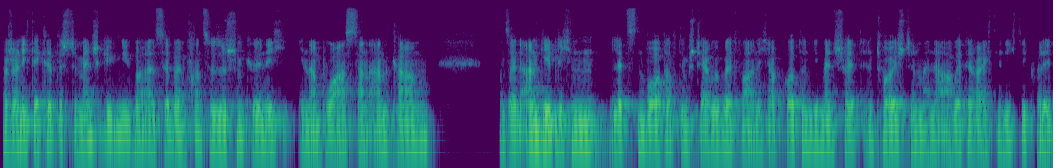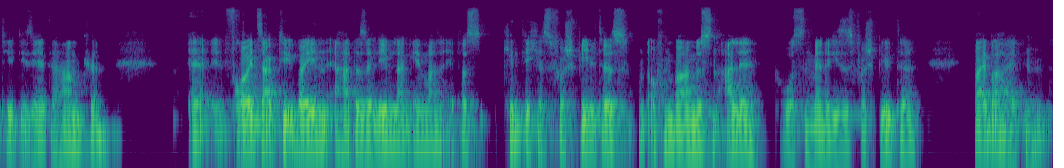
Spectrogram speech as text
wahrscheinlich der kritischste Mensch gegenüber, als er beim französischen König in Amboise dann ankam und seine angeblichen letzten Worte auf dem Sterbebett waren, ich habe Gott und die Menschheit enttäuscht, denn meine Arbeit erreichte nicht die Qualität, die sie hätte haben können. äh, Freud sagte über ihn, er hatte sein Leben lang immer etwas Kindliches, Verspieltes und offenbar müssen alle großen Männer dieses Verspielte beibehalten.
